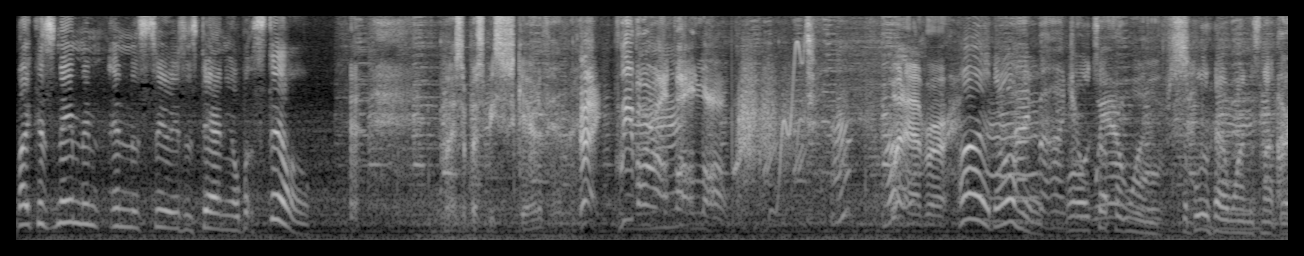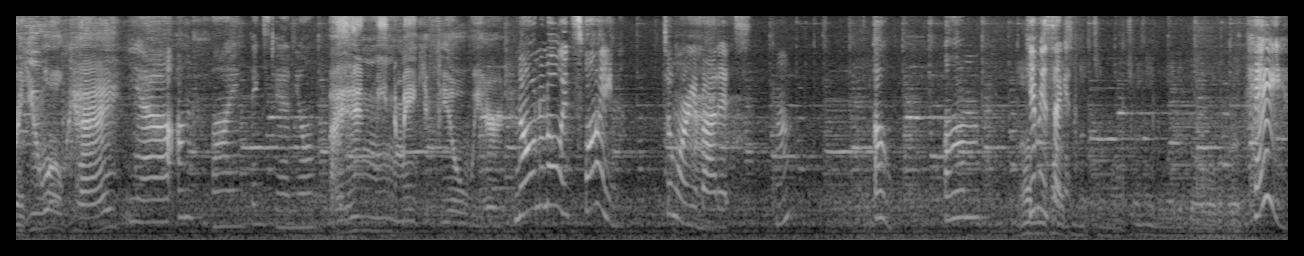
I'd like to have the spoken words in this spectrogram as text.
Like his name in, in the series is Daniel, but still. Am I supposed to be scared of him? Hey, leave our alpha alone. Whatever. Hi, they're all here. Well, except for one. The blue hair one is not there. Are you okay? Yeah, I'm fine. Thanks, Daniel. I didn't mean to make you feel weird. No, no, no, it's fine. Don't worry about it. Hmm? Oh, um, I've give me a second. it too much. I need to let it go a little bit. Hey!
